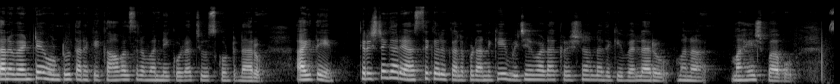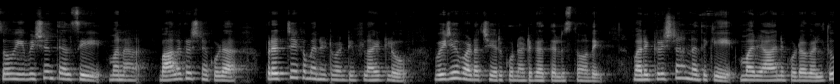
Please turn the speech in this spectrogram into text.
తన వెంటే ఉంటూ తనకి కావలసినవన్నీ కూడా చూసుకుంటున్నారు. అయితే కృష్ణ గారి అస్థికలు కలపడానికి విజయవాడ కృష్ణా నదికి వెళ్ళారు మన మహేష్ బాబు. సో ఈ విషయం తెలిసి మన బాలకృష్ణ కూడా ప్రత్యేకమైనటువంటి ఫ్లైట్లో విజయవాడ చేరుకున్నట్టుగా తెలుస్తోంది. మరి కృష్ణా నదికి మరి ఆయన కూడా వెళ్తూ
